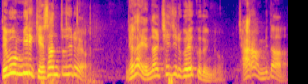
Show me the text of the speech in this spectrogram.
대부분 미리 계산 두드려요. 내가 옛날 체질이 그랬거든요. 잘 압니다.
